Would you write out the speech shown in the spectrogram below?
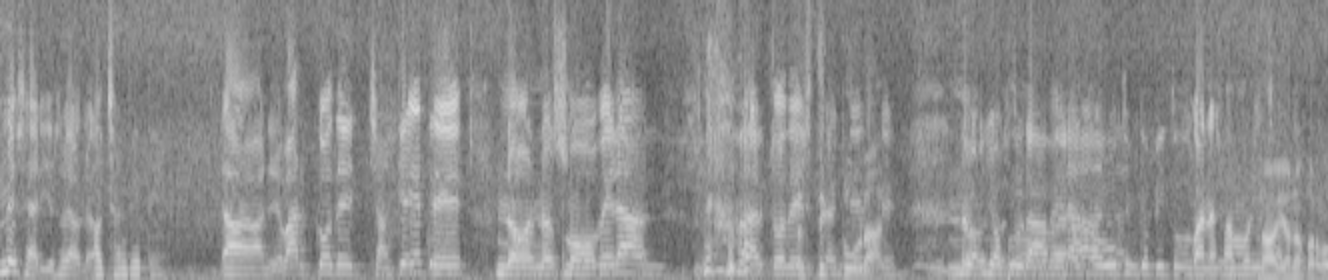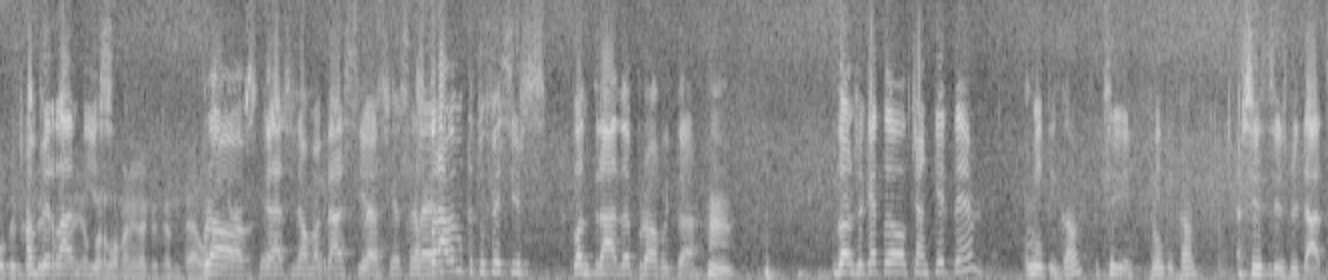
Més sèries, a veure. El xanguete. En el barco de Chanquete no nos moverán. Barco de Estic chanquete. plorant. No, jo, jo plorava eh, a l'últim capítol. Quan es va morir No, el jo no per l'últim En capítol, Ferrandis. jo per la manera que canteu. Però, Gràcies. gràcies, home, gràcies. Gràcies. Esperàvem que tu fessis l'entrada, però guaita. Hmm. Doncs aquest, el Chanquete, Mítica, sí, mítica. sí, sí, és veritat.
